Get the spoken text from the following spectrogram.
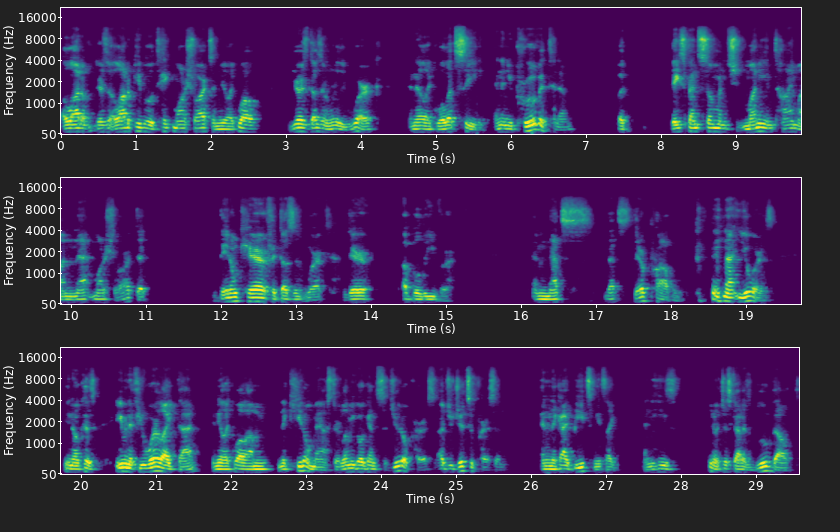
a lot of there's a lot of people who take martial arts and you're like, well, yours doesn't really work. And they're like, well, let's see. And then you prove it to them. But they spend so much money and time on that martial art that they don't care if it doesn't work. They're a believer. And that's that's their problem, not yours. You know, because even if you were like that and you're like, well, I'm Aikido master, let me go against a judo person, a jujitsu person, and the guy beats me. It's like, and he's, you know, just got his blue belt.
